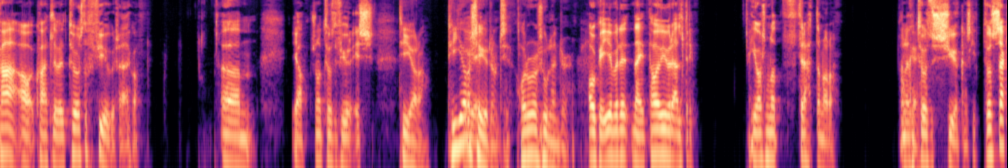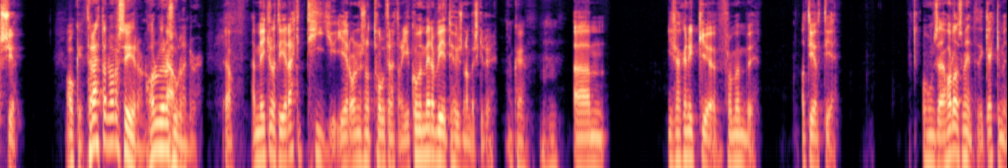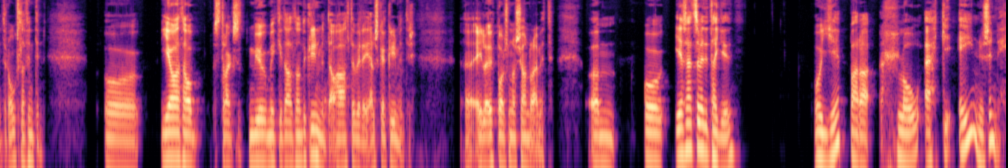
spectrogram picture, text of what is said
hvað á, hvað ætli verið 2004 eða eitthvað? Um, já, svona 2004-ish tíu ára, tíu ára Ég- Sigurjón horfur á Zoolander. Ok, ég verið, nei, þá hef ég verið eldri. Ég var svona 13 ára þannig að 2007 kannski. 2006-7, ok, 13 ára Sigurjón, horfur á. Zoolander. Já, það er mikilvægt að ég er ekki 10 ég er orðin svona 12-13 ára, ég komið meira við í hausinn á mér skilur ok, mhm. Um, ég fekk hann í gjöf frá mömmu á DFD og hún sagði, horfa þess mynd, þetta er geggjumyndur og ósla fyndin. Og ég var þá strax mjög mikið aðþándu grínmynda og hafa alltaf verið, ég elska grínmyndir. Uh, eiginlega upp á svona sjónræði mitt. Um, og ég sett að mynd í tækið og ég bara hló ekki einu sinni.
